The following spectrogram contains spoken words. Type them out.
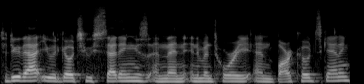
To do that, you would go to settings and then inventory and barcode scanning.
